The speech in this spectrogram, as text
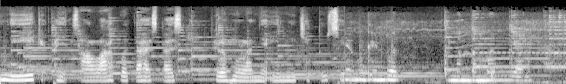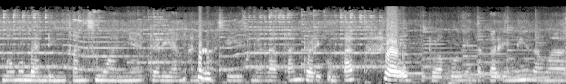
ini kayak banyak salah buat bahas-bahas film Mulannya ini gitu sih. Ya mungkin buat teman-teman yang mau membandingkan semuanya dari yang animasi 98 2004 wow. 2020 yang terbaru ini sama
